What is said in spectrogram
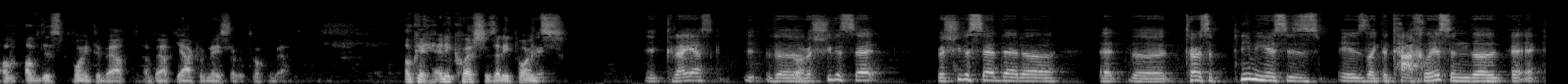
of, of this point about about Yaakov Mesa we're talking about. Okay, any questions? Any points? Could I ask? The oh. Rashiva said Rashiva said that uh, that the Taras of Pnimius is is like the Tachlis and the uh,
